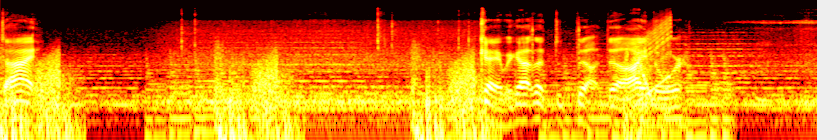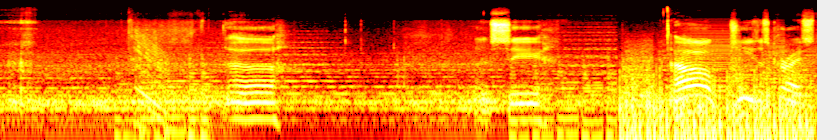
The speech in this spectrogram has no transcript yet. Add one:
Die. Okay, we got the, the, the eye door. Uh, let's see. Oh, Jesus Christ.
